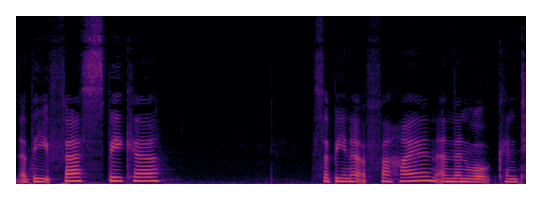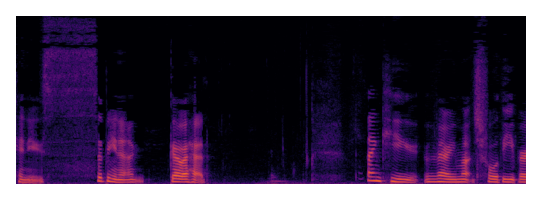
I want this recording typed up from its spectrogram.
The first speaker, Sabine Verheyen, and then we'll continue. Sabine, go ahead. Thank you very much for the very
